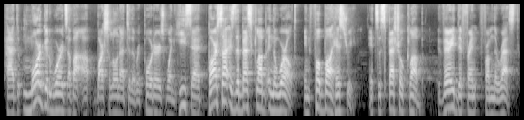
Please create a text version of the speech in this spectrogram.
had more good words about uh, Barcelona to the reporters when he said, Barca is the best club in the world in football history. It's a special club, very different from the rest.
